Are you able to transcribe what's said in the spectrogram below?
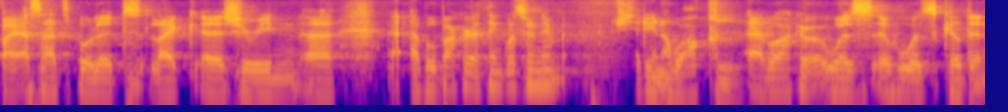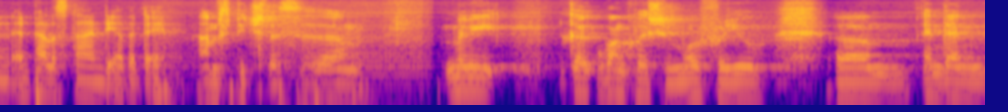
by Assad's bullet, like uh, Shireen uh, Abu Bakr, I think was her name. Shirin Abu Aql. Abu Bakr was uh, who was killed in, in Palestine the other day. I'm speechless. Um, maybe one question more for you, um, and then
